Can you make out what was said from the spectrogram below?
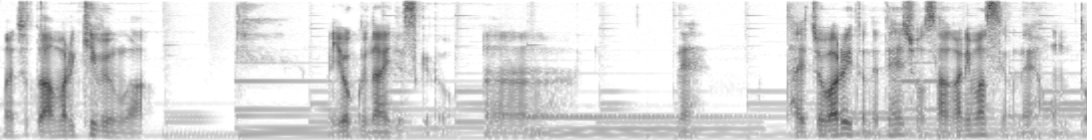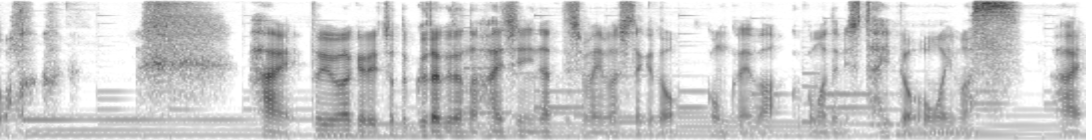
まあちょっとあまり気分は良くないですけど。うん。ね。体調悪いとね、テンション下がりますよね、ほんと。はい。というわけで、ちょっとグダグダな配信になってしまいましたけど、今回はここまでにしたいと思います。はい。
